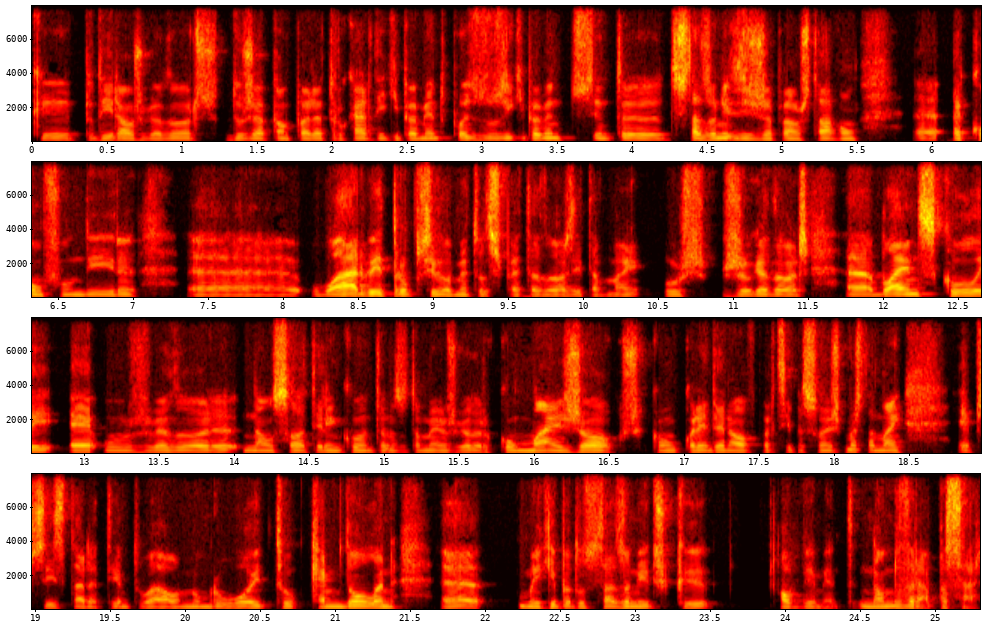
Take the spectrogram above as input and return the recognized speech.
que pedir aos jogadores do Japão para trocar de equipamento, pois os equipamentos entre Estados Unidos e Japão estavam uh, a confundir uh, o árbitro, possivelmente os espectadores e também os jogadores. Blind Scully é um jogador não só a ter em conta, mas também um jogador com mais jogos, com 49 participações participações, mas também é preciso estar atento ao número 8, Cam Dolan, uh, uma equipa dos Estados Unidos que, obviamente, não deverá passar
